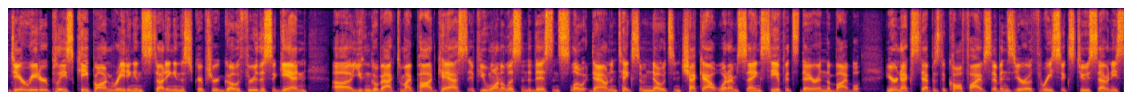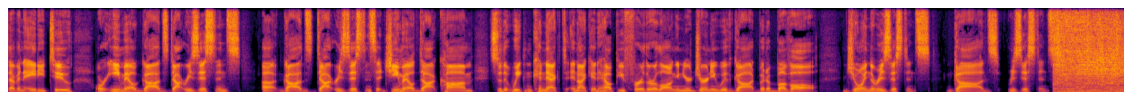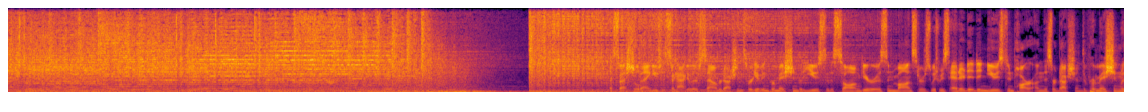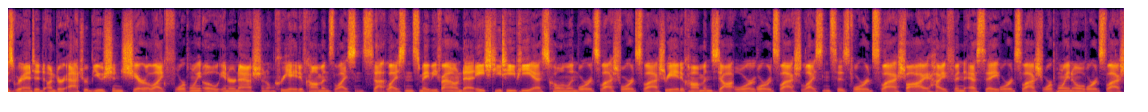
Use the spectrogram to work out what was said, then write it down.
Dear reader, please keep on reading and studying in the scripture. Go through this again. Uh, you can go back to my podcast if you want to listen to this and slow it down and take some notes and check out what I'm saying. See if it's there in the Bible. Your next step is to call 570 362 7782 or email gods.resistance uh, gods.resistance at gmail.com so that we can connect and I can help you further along in your journey with God. But above all, join the resistance, God's resistance. Special thank you to Spectacular Sound Productions for giving permission for the use of the song Heroes and Monsters, which was edited and used in part on this production. The permission was granted under Attribution Share Alike 4.0 International Creative Commons license. That license may be found at https colon forward slash forward slash creativecommons.org forward slash licenses forward slash by hyphen sa forward slash 4.0 forward slash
